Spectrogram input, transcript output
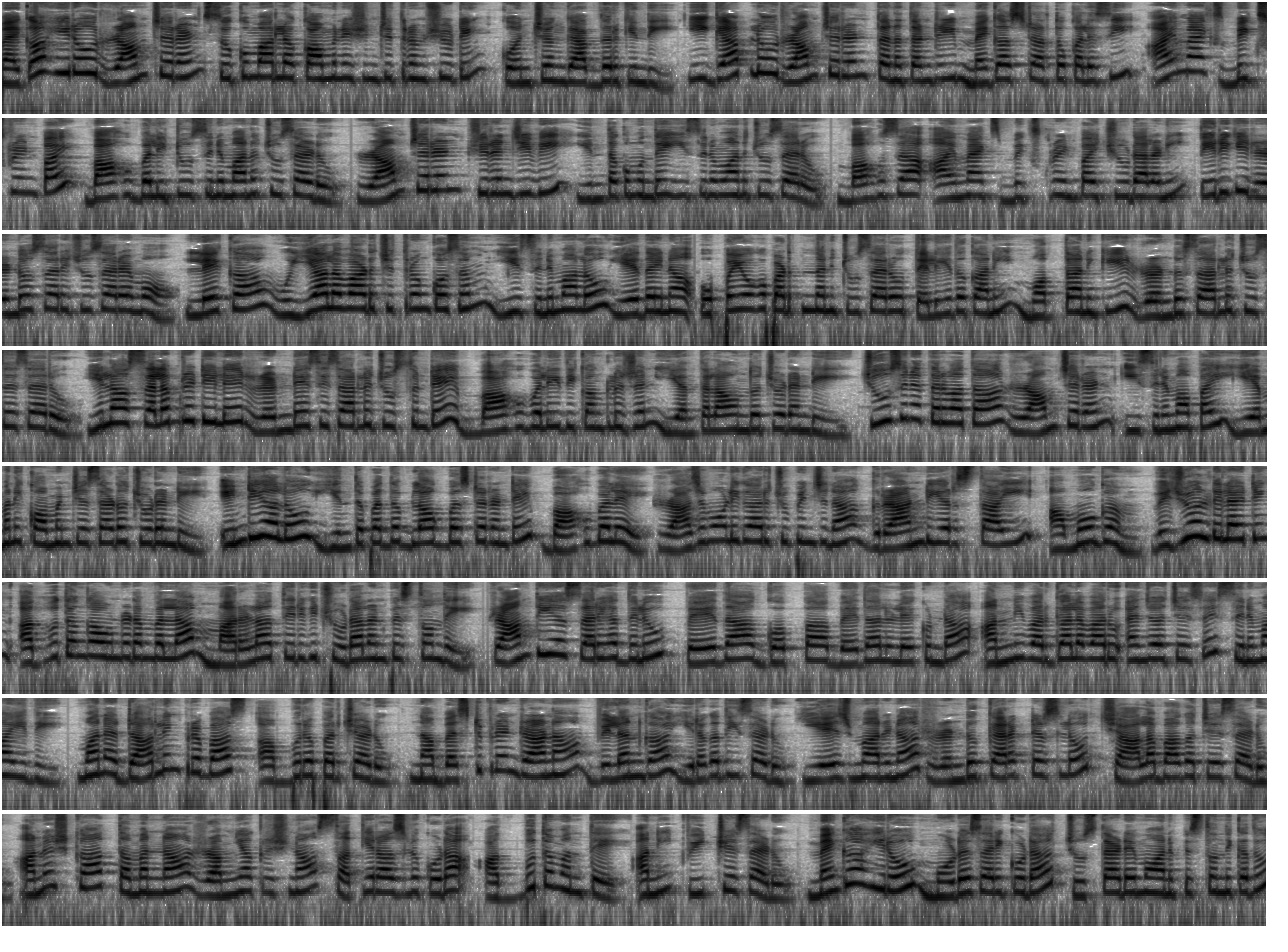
Mega hero Ram Charan సుకుమార్ల combination చిత్రం shooting కొంచెం గ్యాప్ దొరికింది. ఈ గ్యాప్లో రామ్ చరణ్ తన తండ్రి మెగాస్టార్తో కలిసి ఐమాక్స్ బిగ్ స్క్రీన్ పై బాహుబలి టూ సినిమాను చూశాడు. రామ్ చరణ్ చిరంజీవి ఇంతకు ముందే ఈ సినిమాను చూశారు. బహుశా ఐమాక్స్ బిగ్ స్క్రీన్ పై చూడాలని తిరిగి రెండోసారి చూశారేమో. లేక ఉయ్యాలవాడ చిత్రం కోసం ఈ సినిమాలో ఏదైనా ఉపయోగపడుతుందని చూశారో తెలియదు కానీ మొత్తానికి రెండు సార్లు చూసేశారు. ఇలా సెలబ్రిటీలే రెండేసి సార్లు చూస్తుంటే బాహుబలి ది కంక్లూజన్ ఎంతలా ఉందో చూడండి. చూసిన తర్వాత రామ్ చరణ్ ఈ సినిమాపై ఏమని కామెంట్ చేశాడో చూడండి. ఇండియాలో ఇంత పెద్ద బ్లాక్ బస్టర్ అంటే బాహుబలే. రాజమౌళి గారు చూపించిన గ్రాండియర్ స్థాయి అమోఘం. విజువల్ డిలైటింగ్ అద్భుతంగా ఉండడం వల్ల మరలా తిరిగి చూడాలనిపిస్తోంది. ప్రాంతీయ సరిహద్దులు పేద గొప్ప భేదాలు లేకుండా అన్ని వర్గాల వారు ఎంజాయ్ చేసే సినిమా ఇది. మన డార్లింగ్ ప్రభాస్ అబ్బురపరిచాడు. నా బెస్ట్ ఫ్రెండ్ రానా విలన్గా ఇరగదీశాడు. ఏజ్ మారిన రెండు క్యారెక్టర్స్లో చాలా బాగా చేశాడు. అనుష్క తమన్నా రమ్య కృష్ణ సత్యరాజులు కూడా అద్భుతం అంతే అని ట్వీట్ చేశాడు. మెగా హీరో మూడోసారి కూడా చూస్తాడేమో అనిపిస్తుంది కదూ?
